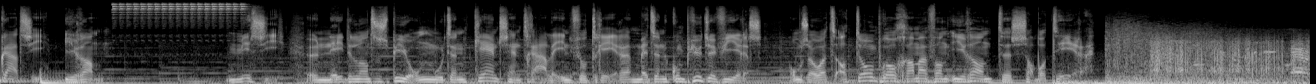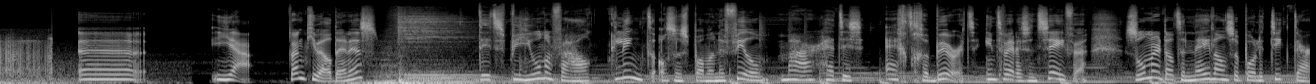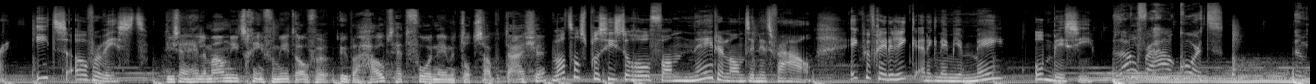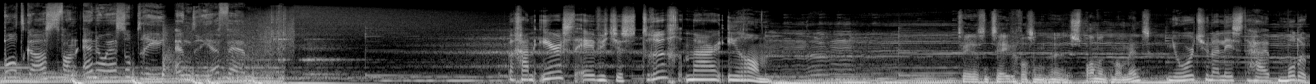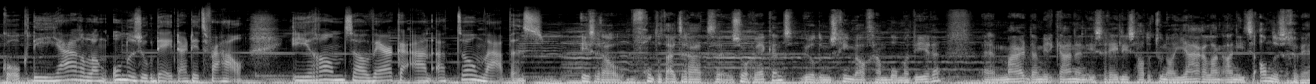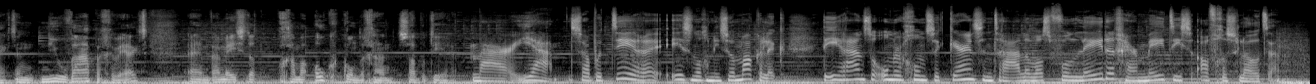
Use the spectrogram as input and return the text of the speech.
Locatie: Iran. Missie. Een Nederlandse spion moet een kerncentrale infiltreren met een computervirus. Om zo het atoomprogramma van Iran te saboteren. Eh, ja, dankjewel Dennis. Dit spionnenverhaal klinkt als een spannende film, maar het is echt gebeurd in 2007, zonder dat de Nederlandse politiek daar iets over wist. Die zijn helemaal niet geïnformeerd over überhaupt het voornemen tot sabotage. Wat was precies de rol van Nederland in dit verhaal? Ik ben Frederik en ik neem je mee op missie. Lang verhaal kort. Een podcast van NOS op 3 en 3FM. We gaan eerst eventjes terug naar Iran. 2007 was een uh, spannend moment. Je hoort journalist Huib Modderkolk die jarenlang onderzoek deed naar dit verhaal. Iran zou werken aan atoomwapens. Israël vond het uiteraard uh, zorgwekkend, wilde misschien wel gaan bombarderen. Uh, maar de Amerikanen en Israëli's hadden toen al jarenlang aan iets anders gewerkt. Een nieuw wapen gewerkt, waarmee ze dat programma ook konden gaan saboteren. Maar ja, saboteren is nog niet zo makkelijk. De Iraanse ondergrondse kerncentrale was volledig hermetisch afgesloten.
